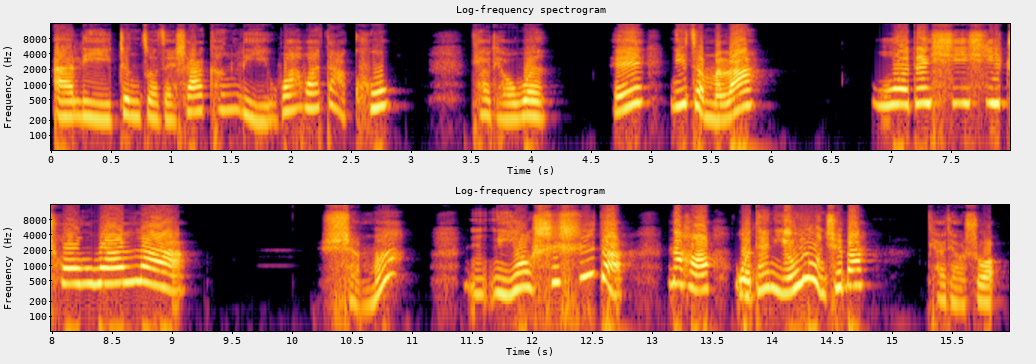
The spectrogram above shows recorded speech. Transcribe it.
阿丽正坐在沙坑里哇哇大哭。跳跳问：“哎，你怎么啦？”“我的西西穿弯了。”“什么？你你要湿湿的？那好，我带你游泳去吧。”跳跳说。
